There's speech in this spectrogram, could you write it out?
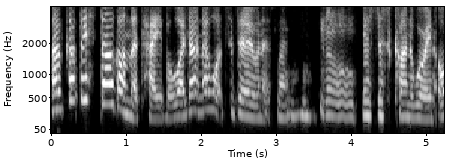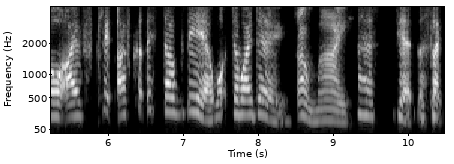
I've got this dog on the table. I don't know what to do, and it's like mm, No. it's just kind of worrying. Or I've clipped, I've cut this dog's ear. What do I do? Oh my. It's, yeah, it's like,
